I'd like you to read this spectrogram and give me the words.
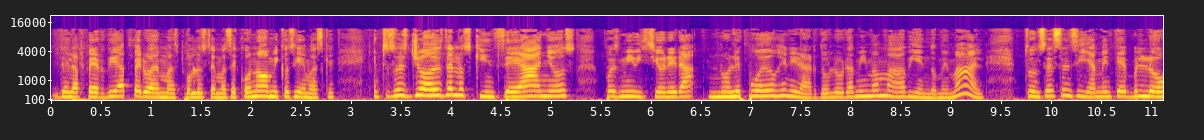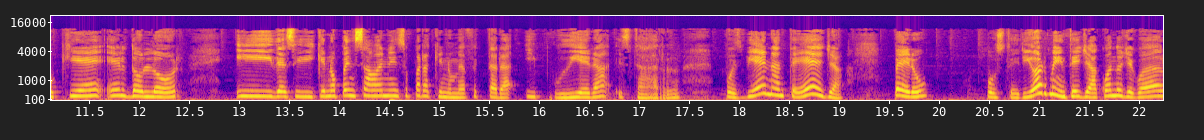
de la pérdida, pero además por los temas económicos y demás que entonces yo desde los 15 años, pues mi visión era no le puedo generar dolor a mi mamá viéndome mal. Entonces sencillamente bloqueé el dolor y decidí que no pensaba en eso para que no me afectara y pudiera estar pues bien ante ella. Pero posteriormente, ya cuando llego a,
